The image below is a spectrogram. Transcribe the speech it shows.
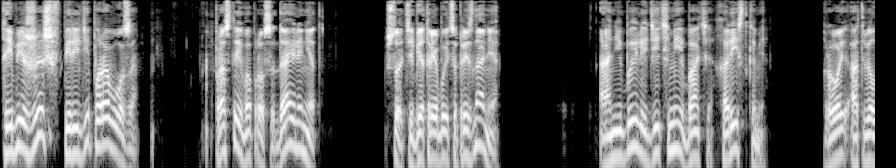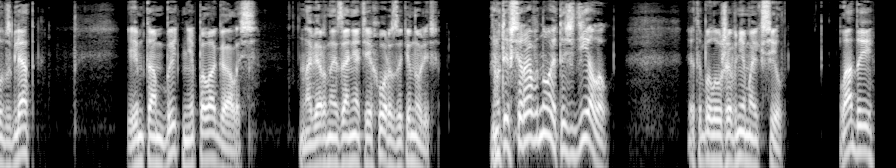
Ты бежишь впереди паровоза. Простые вопросы, да или нет? Что, тебе требуется признание? Они были детьми, батя, харистками. Рой отвел взгляд. Им там быть не полагалось. Наверное, занятия хора затянулись. Но ты все равно это сделал. Это было уже вне моих сил. Лады.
